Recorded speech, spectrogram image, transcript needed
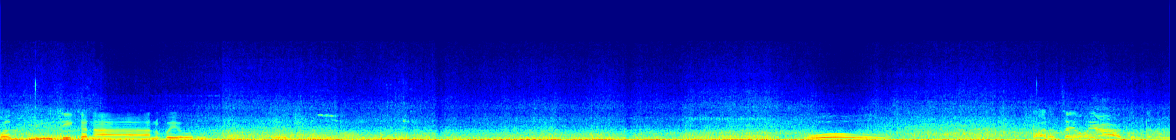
pag hindi ka na ano ba yun? Oh! Shoutout sa'yo kaya ganda ng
